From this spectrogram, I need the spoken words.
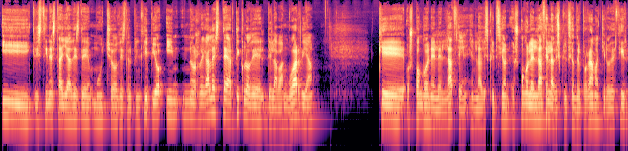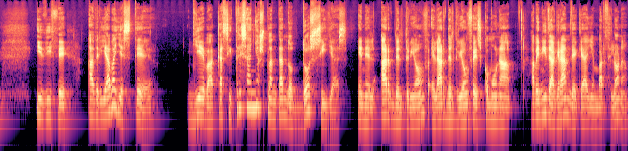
y Cristina está ya desde mucho, desde el principio y nos regala este artículo de, de La Vanguardia que os pongo en el enlace, en la descripción, os pongo el enlace en la descripción del programa, quiero decir, y dice, Adrià Ballester lleva casi tres años plantando dos sillas en el Arc del Triunfo. El Arc del Triunfo es como una avenida grande que hay en Barcelona,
